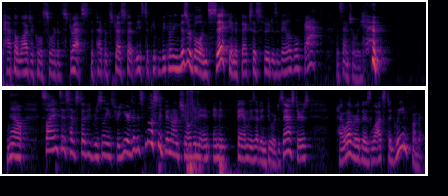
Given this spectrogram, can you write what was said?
pathological sort of stress, the type of stress that leads to people becoming miserable and sick, and if excess food is available, fat, essentially. now, scientists have studied resilience for years, and it's mostly been on children and, and in families that endure disasters. However, there's lots to glean from it.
